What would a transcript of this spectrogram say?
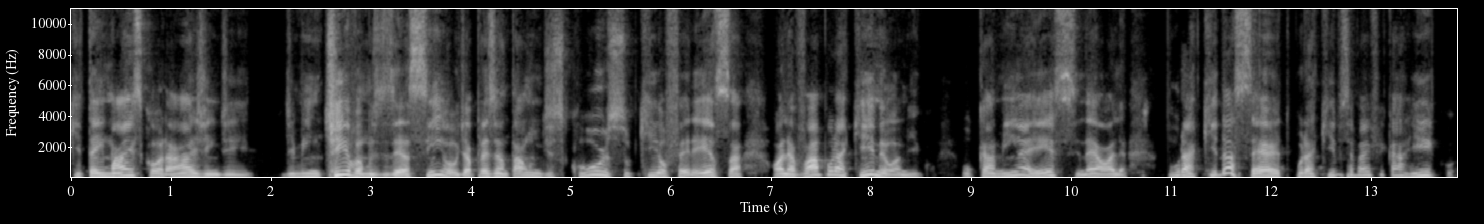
que têm mais coragem de, de mentir, vamos dizer assim, ou de apresentar um discurso que ofereça, olha, vá por aqui, meu amigo. O caminho é esse, né? Olha, por aqui dá certo, por aqui você vai ficar rico,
